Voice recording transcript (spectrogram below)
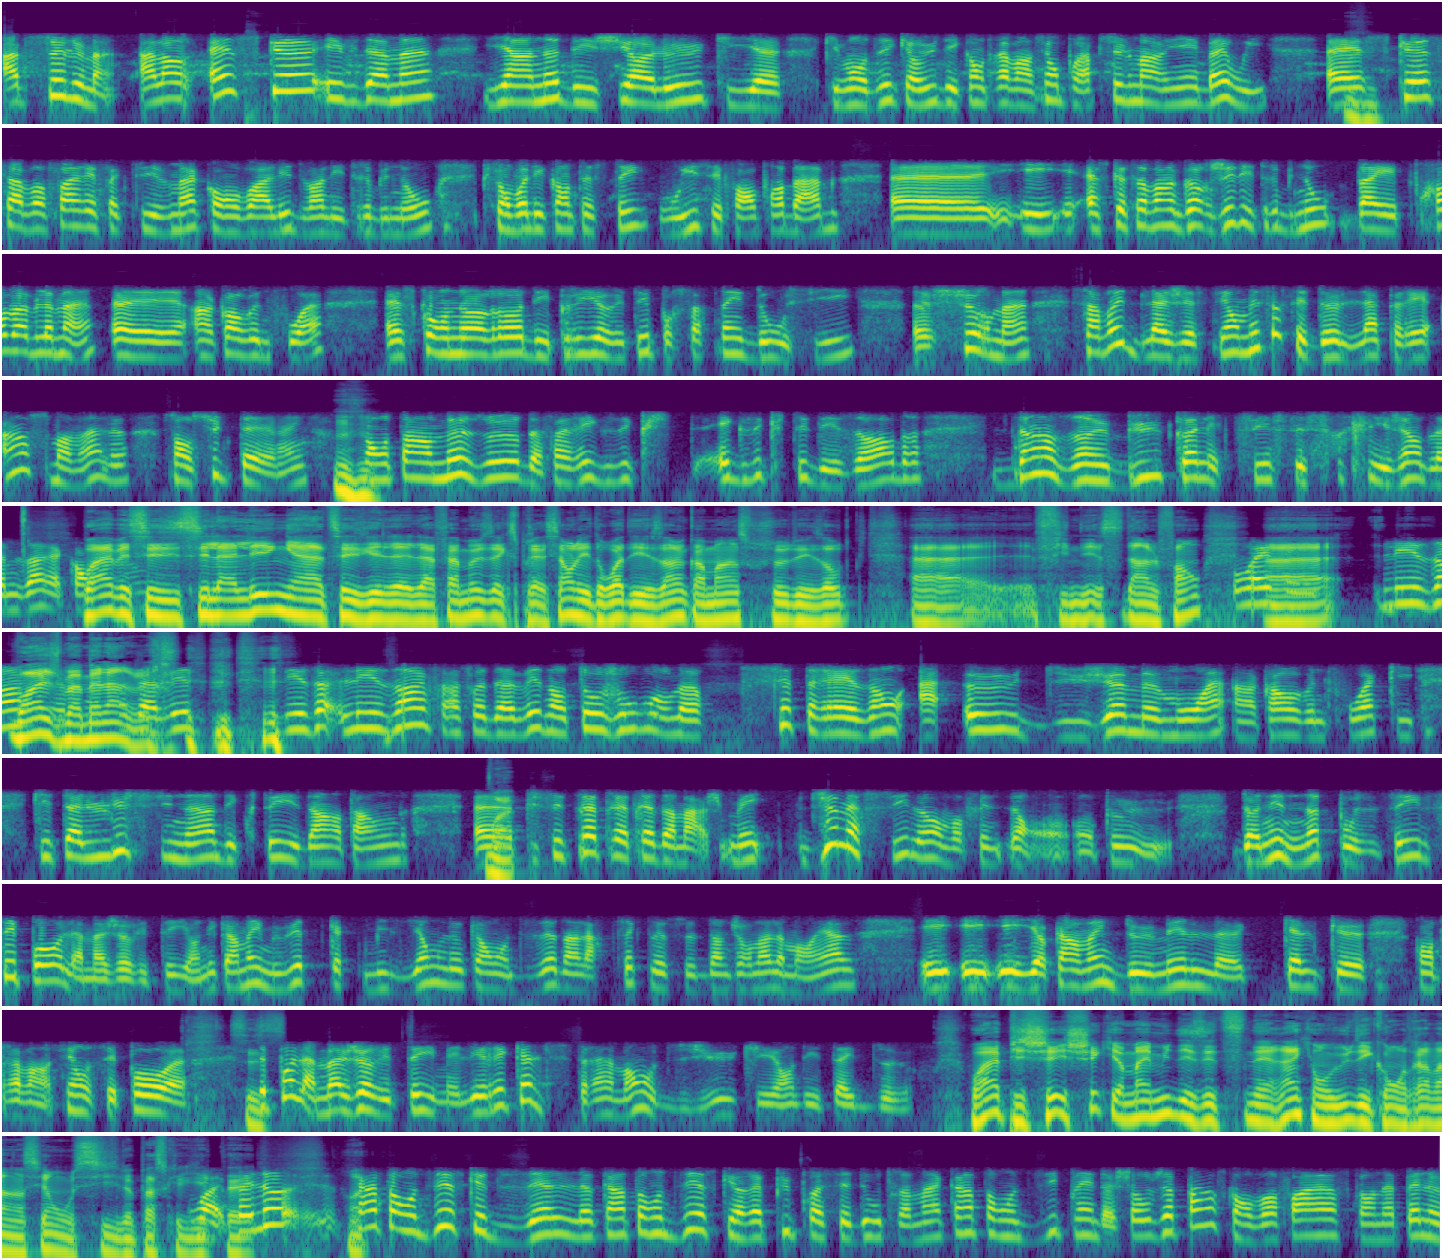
Absolument. Alors, est-ce que, évidemment, il y en a des chialeux qui, euh, qui vont dire qu'ils ont eu des contraventions pour absolument rien? Ben oui. Est-ce Mhm. que ça va faire effectivement qu'on va aller devant les tribunaux puis qu'on va les contester? Oui, c'est fort probable. Euh, et et est-ce que ça va engorger les tribunaux? Ben probablement. Euh, encore une fois. Est-ce qu'on aura des priorités pour certains dossiers? Euh, sûrement. Ça va être de la gestion, mais ça, c'est de l'après. En ce moment, là, ils sont sur le terrain, Mhm. sont en mesure de faire exécu- exécuter des ordres dans un but collectif. C'est ça que les gens ont de la misère à comprendre. Ouais, mais c'est la ligne, hein, la, fameuse expression les droits des uns commencent où ceux des autres euh, finissent dans le fond. Ouais, Euh, mais les uns, ouais, je me François mélange. David, les, uns- les uns, François David, ont toujours leur petite raison à eux du je me moi, encore une fois, qui, qui est hallucinant d'écouter et d'entendre. Euh, Ouais. Puis c'est très, très, très dommage. Mais Dieu merci, là, on va on, on peut donner une note positive. C'est pas la majorité. On est quand même 8 quelques millions, là, quand on disait dans l'article dans le journal de Montréal. Et et- et il y a quand même 2000 euh, quelques contraventions. C'est pas, euh, c'est- pas la majorité, mais les récalcitrants, mon Dieu, qui ont des têtes dures. ouais, puis je sais, qu'il y a même eu des itinérants qui ont eu des contraventions aussi, là, parce qu'il Ouais, était- ben là, Ouais. quand on dit y a du zèle, là, quand on dit est-ce qu'il aurait pu procéder autrement, quand on dit plein de choses, je pense qu'on va faire ce qu'on appelle,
